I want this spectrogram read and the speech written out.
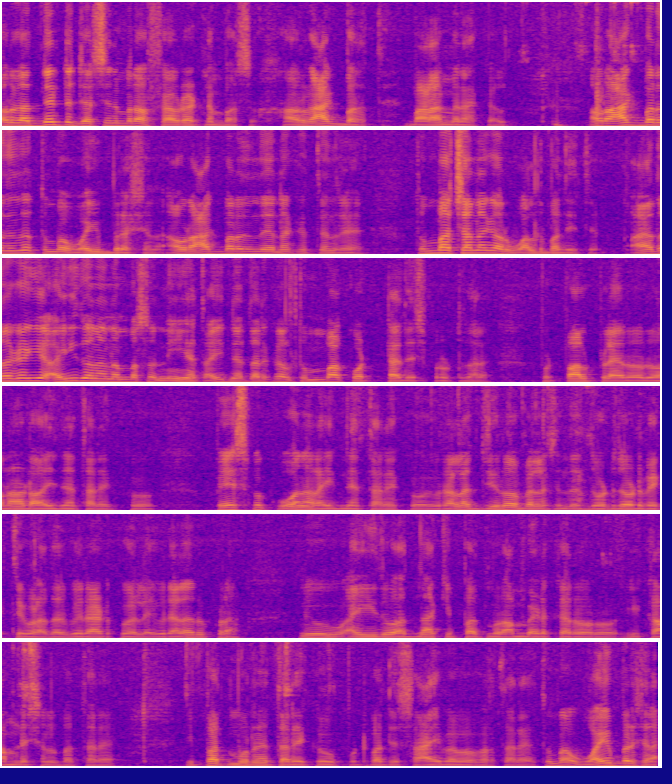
ಅವ್ರಿಗೆ ಹದಿನೆಂಟು ಜರ್ಸಿ ನಂಬರ್ ಅವ್ರ ಫೇವ್ರೇಟ್ ನಂಬರ್ಸು ಅವ್ರಿಗೆ ಆಗಿ ಬರುತ್ತೆ. ಭಾಳ ಮಿರಾಕಲ್ ಅವ್ರು ಆಗಿ ಬರೋದ್ರಿಂದ ತುಂಬ ವೈಬ್ರೇಷನ್ ಅವ್ರು ಆಗಿ ಬರೋದ್ರಿಂದ ಏನಾಗುತ್ತೆ ಅಂದರೆ, ತುಂಬ ಚೆನ್ನಾಗಿ ಅವ್ರು ಒಲ್ದು ಬಂದಿತ್ತು. ಹಾಗಾಗಿ ಐದು ಅನ್ನೋ ನಂಬರ್ಸು ನಿಯತ್. ಐದನೇ ತಾರೀಕಲ್ಲಿ ತುಂಬ ದೇಶ ಹುಟ್ಟಿದ್ದಾರೆ ಫುಟ್ಬಾಲ್ ಪ್ಲೇಯರು ರೊನಾಲ್ಡೋ ಐದನೇ ತಾರೀಕು ಫೇಸ್ಬುಕ್ ಓನರ್ ಐದನೇ ತಾರೀಕು, ಇವರೆಲ್ಲ ಜೀರೋ ಬ್ಯಾಲೆನ್ಸ್ ಬ್ಯಾಲೆನ್ಸಿಂದ ದೊಡ್ಡ ದೊಡ್ಡ ವ್ಯಕ್ತಿಗಳಾದಾರೆ ವಿರಾಟ್ ಕೊಹ್ಲಿ, ಇವರೆಲ್ಲರೂ ಕೂಡ ನೀವು ಐದು, ಹದಿನಾಲ್ಕು ಇಪ್ಪತ್ತ್ಮೂರು ಅಂಬೇಡ್ಕರ್ ಅವರು ಈ ಕಾಂಬಿನೇಷನಲ್ಲಿ ಬರ್ತಾರೆ. ಇಪ್ಪತ್ತ್ಮೂರನೇ ತಾರೀಕು ಪುಟ್ಟಪತಿ ಸಾಯಿಬಾಬಾ ಬರ್ತಾರೆ. ತುಂಬ ವೈಬ್ರೇಷನ್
